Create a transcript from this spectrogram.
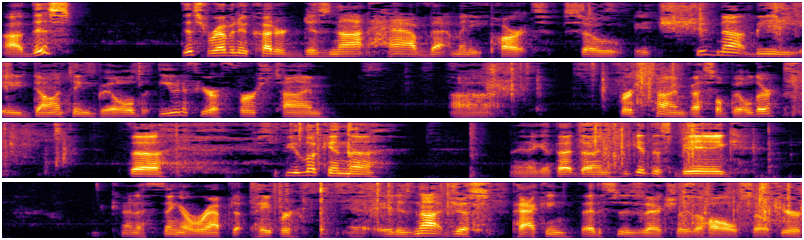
Uh, this this revenue cutter does not have that many parts, so it should not be a daunting build, even if you're a first time uh, first time vessel builder. The so if you look in the and I get that done, you get this big kind of thing of wrapped up paper. It is not just packing. This is actually the hull. So if you're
